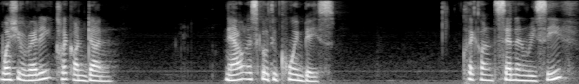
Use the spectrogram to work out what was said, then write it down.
Once you're ready, click on done. Now let's go to Coinbase. Click on send and receive.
